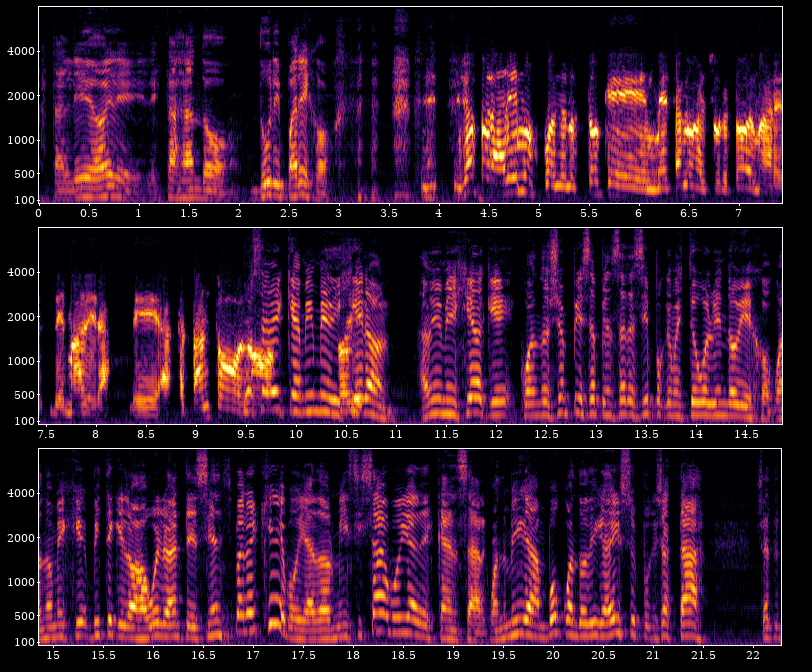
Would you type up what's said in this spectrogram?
hasta el día de hoy le estás dando duro y parejo. Ya pararemos cuando nos toque meternos al sobre todo de, madera. De hasta tanto. Vos no, sabés que a mí me dijeron. A mí me dijeron que cuando yo empiezo a pensar así porque me estoy volviendo viejo, cuando me viste que los abuelos antes decían, ¿para qué voy a dormir si ya voy a descansar? Cuando me digan, vos cuando diga eso es porque ya está, ya te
